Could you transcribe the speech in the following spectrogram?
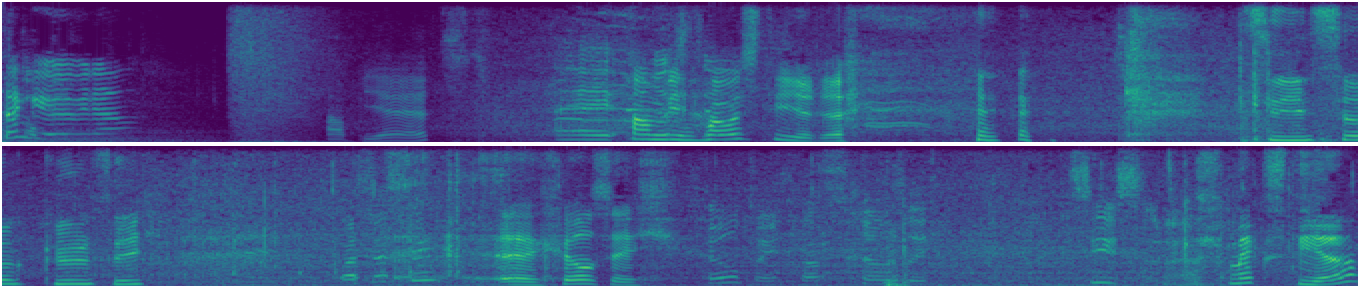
Danke wieder. Ab jetzt Ey, haben wir Haustiere. Sie ist so gülsig. was ist sie? Äh, Pfirsich. Pfirsich. Was ist Pfirsich? Süß, oder? Schmeckt's dir?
